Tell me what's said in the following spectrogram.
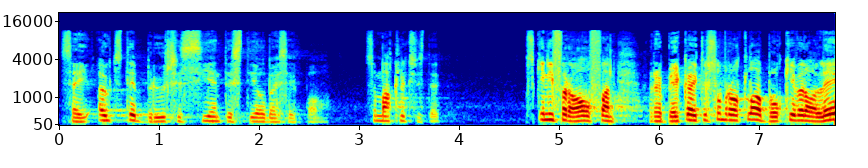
sy oudste broer se seun te steel by sy pa. So maklik soos dit. Ons ken die verhaal van Rebekka het sommer al klaar bokkie wat daar lê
